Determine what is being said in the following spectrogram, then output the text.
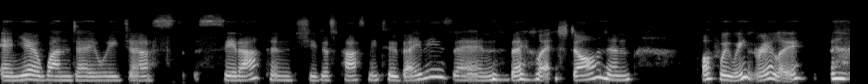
And yeah, one day we just set up and she just passed me two babies and they latched on and off we went, really. and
